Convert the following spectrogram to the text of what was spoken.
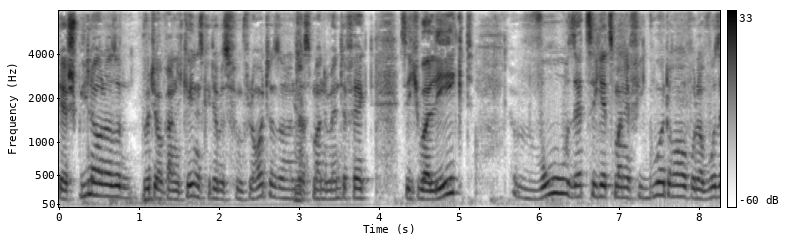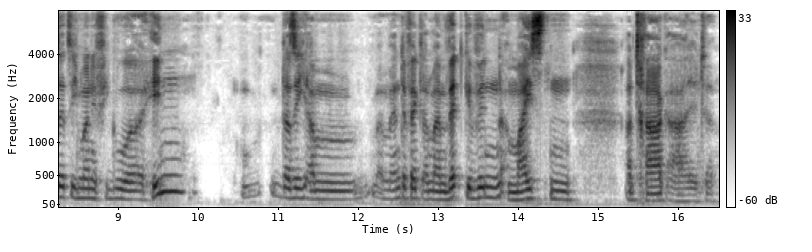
der Spieler oder so. Wird ja auch gar nicht gehen. Es geht ja bis fünf Leute, sondern Ja. dass man im Endeffekt sich überlegt, wo setze ich jetzt meine Figur drauf oder wo setze ich meine Figur hin, dass ich am, im Endeffekt an meinem Wettgewinn am meisten Ertrag erhalte.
